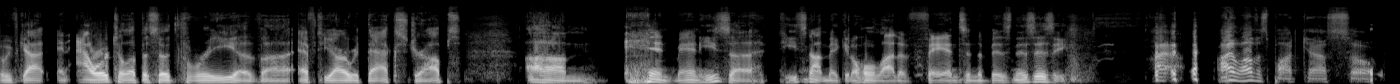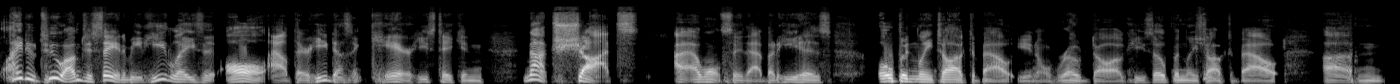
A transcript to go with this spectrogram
we've got an hour till episode three of uh, FTR with Dax drops. Um, and man, he's uh he's not making a whole lot of fans in the business, is he? I, I love his podcast. So, I do too. I'm just saying. I mean, he lays it all out there. He doesn't care. He's taking not shots. I, I won't say that, but he has openly talked about, you know, Road Dog. He's openly Sure. talked about um,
